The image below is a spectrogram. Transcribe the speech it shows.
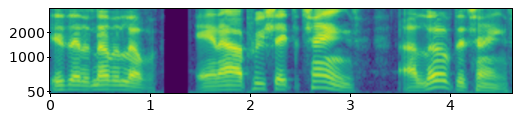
it's at another level. And I appreciate the change. I love the change,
